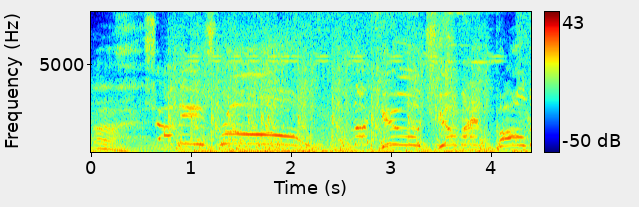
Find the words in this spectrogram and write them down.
Chubby's roll! The huge human boulder!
